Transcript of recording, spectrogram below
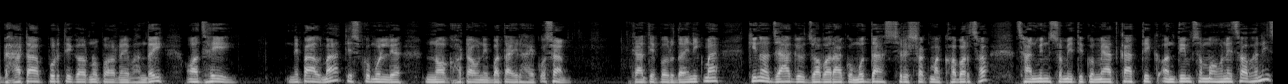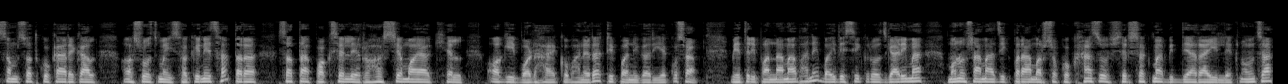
घाटा पूर्ति गर्नुपर्ने भन्दै अझै नेपालमा त्यसको मूल्य नघटाउने बताइरहेको छ। कान्तिपुर दैनिकमा किन जाग्यो जबराको मुद्दा शीर्षकमा खबर छ छानबिन समितिको म्याद कार्तिक अन्तिमसम्म हुनेछ भने संसदको कार्यकाल असोजमै सकिनेछ तर सत्ता पक्षले रहस्यमय खेल अघि बढ़ाएको भनेर टिप्पणी गरिएको छ। भित्री पन्नामा भने वैदेशिक रोजगारीमा मनोसामाजिक परामर्शको खाँचो शीर्षकमा विद्या राई लेख्नुहुन्छ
